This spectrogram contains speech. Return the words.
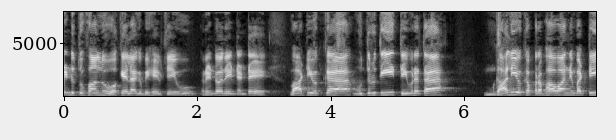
రెండు తుఫాన్లు ఒకేలాగా బిహేవ్ చేయవు. రెండోది ఏంటంటే వాటి యొక్క ఉధృతి తీవ్రత గాలి యొక్క ప్రభావాన్ని బట్టి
